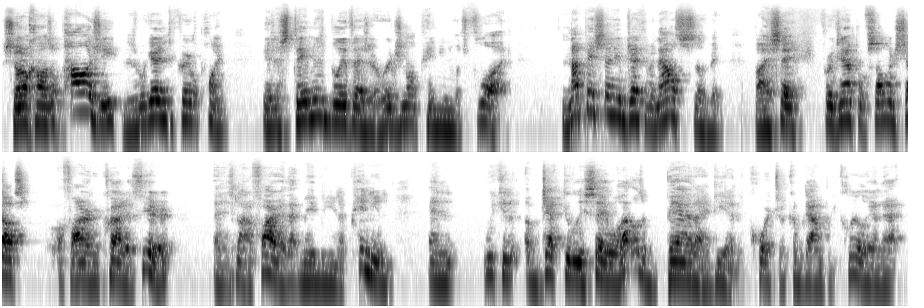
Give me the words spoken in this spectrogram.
Sean O'Connell's apology, as we're getting to critical point, is a statement of belief that his original opinion was flawed not based on any objective analysis of it, but I say, for example, if someone shouts a fire in a crowded theater, and it's not a fire, that may be an opinion, and we can objectively say, well, that was a bad idea, the courts have come down pretty clearly on that.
